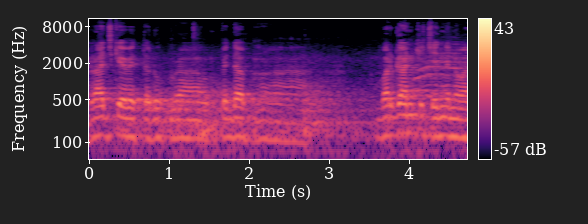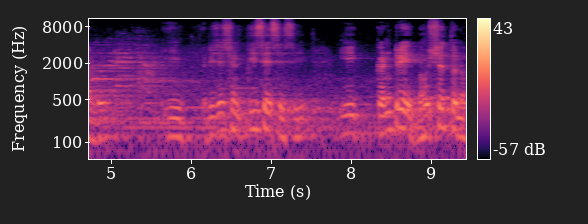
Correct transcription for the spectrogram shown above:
రాజకీయవేత్తలు పెద్ద వర్గానికి చెందిన వాళ్ళు ఈ రిజర్వేషన్ తీసేసేసి ఈ కంట్రీ భవిష్యత్తును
